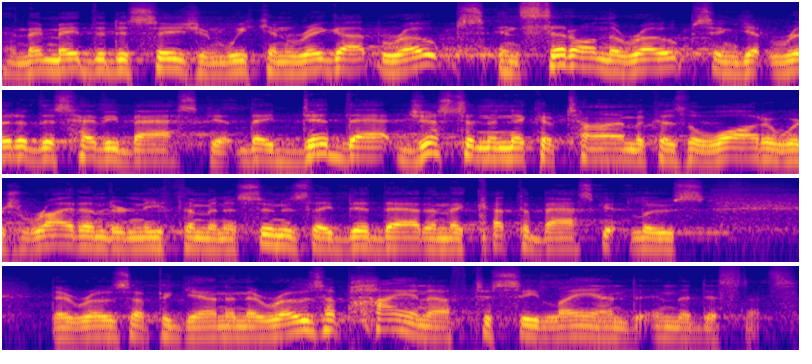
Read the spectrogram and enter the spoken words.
And they made the decision we can rig up ropes and sit on the ropes and get rid of this heavy basket. They did that just in the nick of time because the water was right underneath them. And as soon as they did that and they cut the basket loose, they rose up again. And they rose up high enough to see land in the distance.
